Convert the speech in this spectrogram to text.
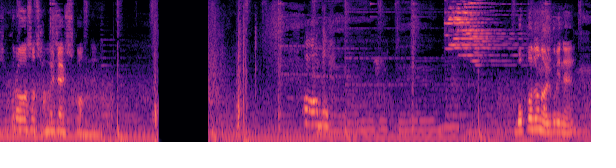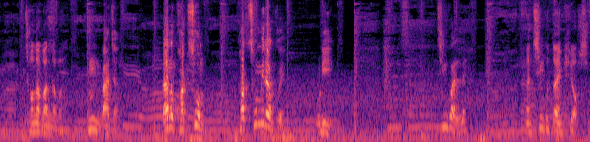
시끄러워서 잠을 잘 수가 없네. 못 보던 얼굴이네. 전화 갔나봐. 응 맞아. 나는 곽솜. 곽솜이라고 해. 우리 친구 할래? 난 친구 따윈 필요 없어.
